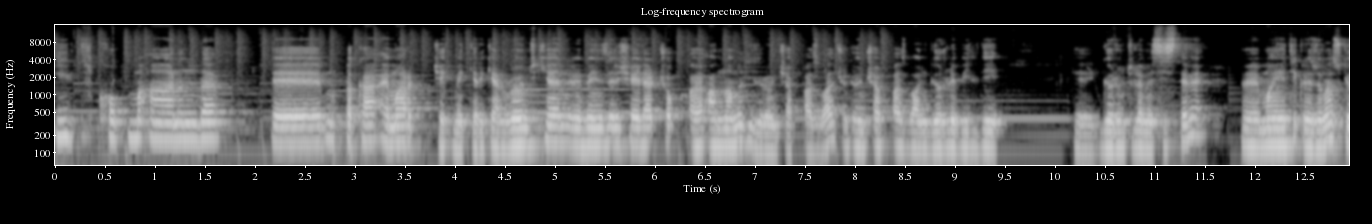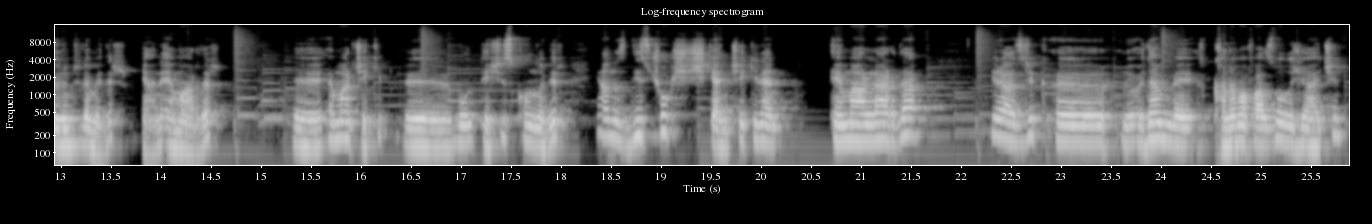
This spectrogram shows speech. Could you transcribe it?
İlk kopma anında e, mutlaka MR çekmek gereken röntgen ve benzeri şeyler çok e, anlamlı değil ön çapraz bağ. Çünkü ön çapraz bağın görülebildiği e, görüntüleme sistemi e, manyetik rezonans görüntülemedir. Yani MR'dır. E, MR çekip e, bu teşhis konulabilir. Yalnız diz çok şişken çekilen MR'larda birazcık e, ödem ve kanama fazla olacağı için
